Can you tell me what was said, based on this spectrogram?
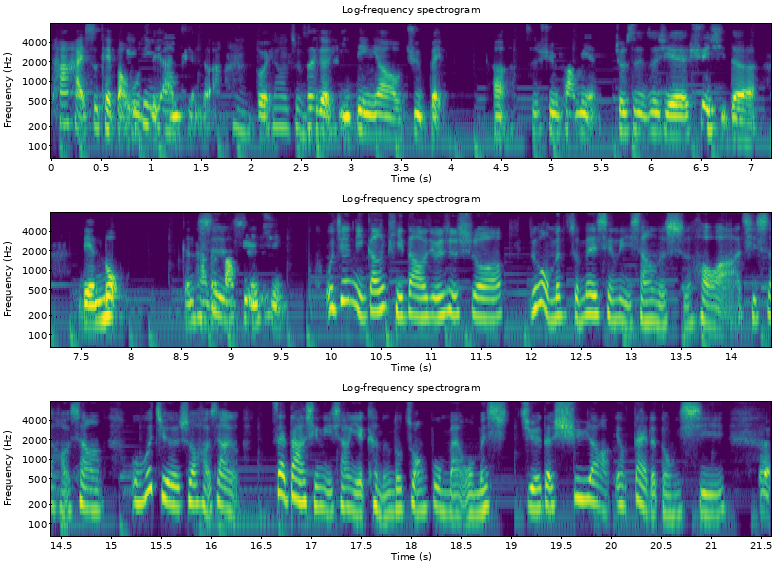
它还是可以保护自己安全的啦。嗯，对，这个一定要具备。呃，资讯方面就是这些讯息的联络跟它的方便性。我觉得你刚提到，就是说，如果我们准备行李箱的时候啊，其实好像我会觉得说，好像再大行李箱也可能都装不满我们觉得需要要带的东西。对，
